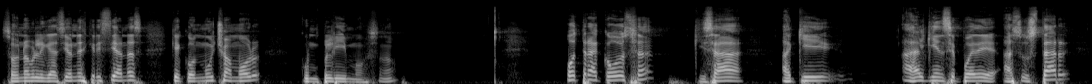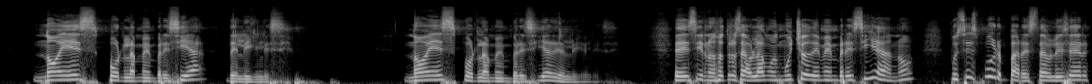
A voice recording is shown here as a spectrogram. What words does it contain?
Son obligaciones cristianas que con mucho amor cumplimos. Otra cosa, quizá aquí alguien se puede asustar, no es por la membresía de la iglesia. No es por la membresía de la iglesia. Es decir, nosotros hablamos mucho de membresía, ¿no? Pues es por, para establecer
